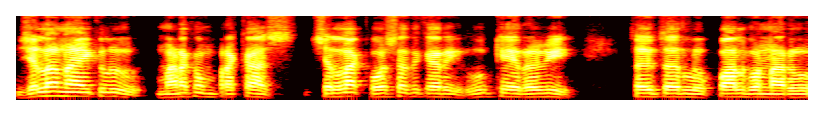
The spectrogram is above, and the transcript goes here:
జిల్లా నాయకులు మడకం ప్రకాష్ జిల్లా కోశాధికారి ఊకే రవి తదితరులు పాల్గొన్నారు.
